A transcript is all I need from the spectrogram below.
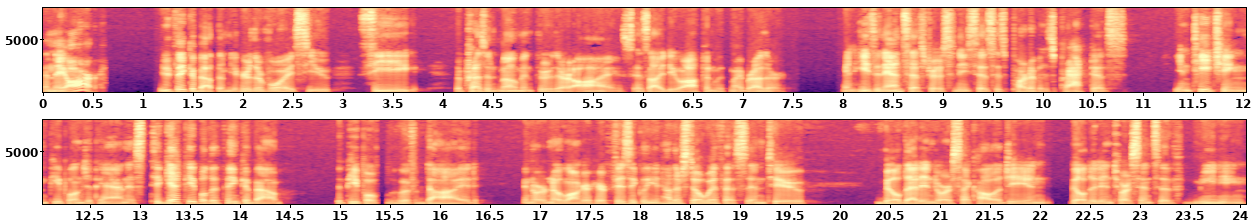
And they are. You think about them, you hear their voice, you see the present moment through their eyes, as I do often with my brother. And he's an ancestrist, and he says as part of his practice in teaching people in Japan is to get people to think about the people who have died and are no longer here physically and how they're still with us, and to build that into our psychology and build it into our sense of meaning.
